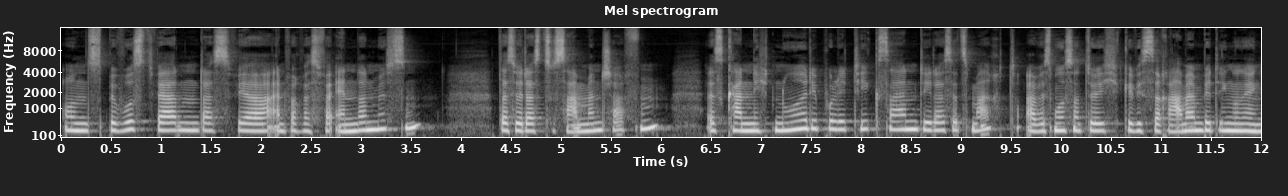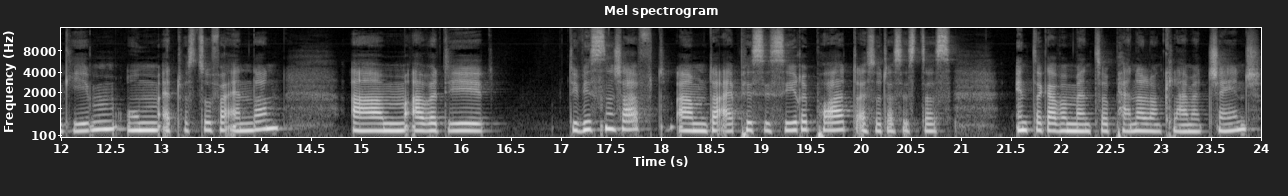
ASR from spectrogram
uns bewusst werden, dass wir einfach was verändern müssen dass wir das zusammen schaffen. Es kann nicht nur die Politik sein, die das jetzt macht, aber es muss natürlich gewisse Rahmenbedingungen geben, um etwas zu verändern. Ähm, aber die, die Wissenschaft, ähm, der IPCC-Report, also das ist das Intergovernmental Panel on Climate Change,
